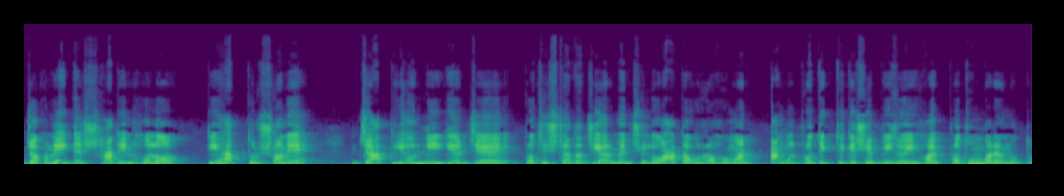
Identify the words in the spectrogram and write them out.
যখন এই দেশ স্বাধীন হলো, তিয়াত্তর সনে জাতীয় লীগের যে প্রতিষ্ঠাতা চেয়ারম্যান ছিল আতাউর রহমান আঙুল প্রতীক থেকে সে বিজয়ী হয় প্রথমবারের মতো।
